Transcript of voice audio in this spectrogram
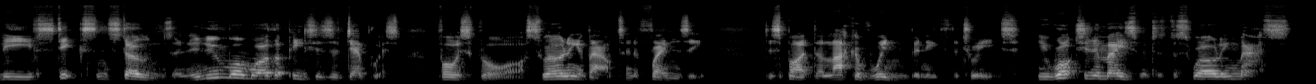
leaves, sticks, and stones, and innumerable other pieces of debris forest floor are swirling about in a frenzy, despite the lack of wind beneath the trees. You watch in amazement as the swirling mass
